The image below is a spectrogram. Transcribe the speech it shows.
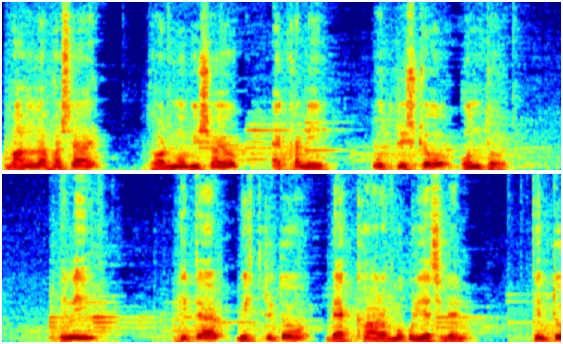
বাংলা ভাষায় ধর্ম বিষয়ক একখানি উৎকৃষ্ট গ্রন্থ। ইনি গীতার বিস্তৃত ব্যাখ্যা আরম্ভ করিয়াছিলেন, কিন্তু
